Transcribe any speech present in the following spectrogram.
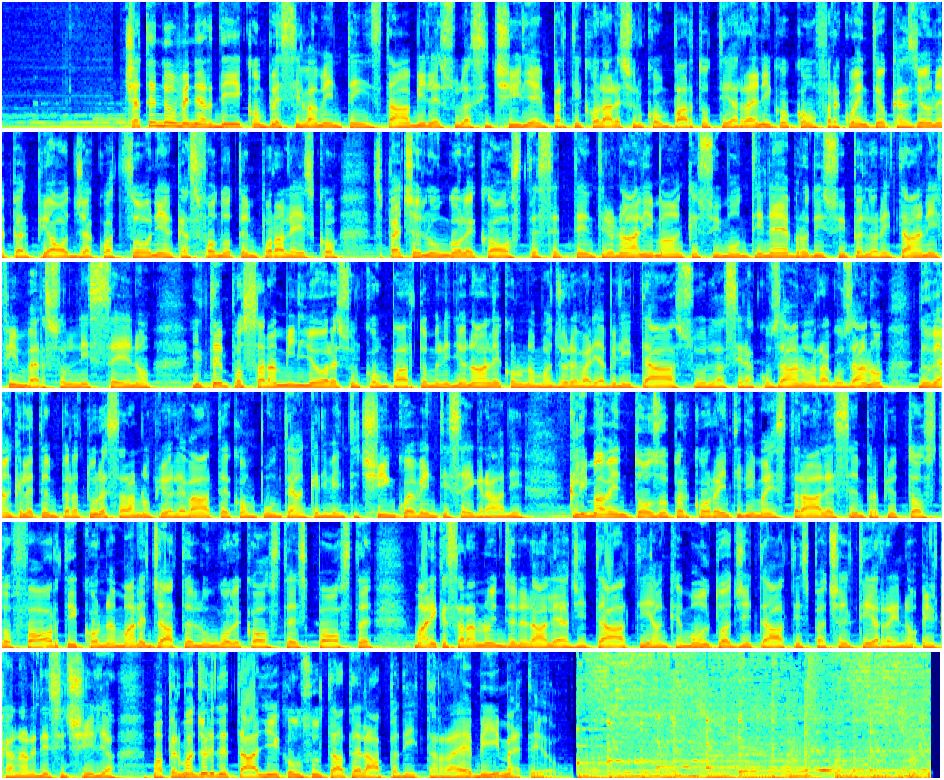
Ci attende un venerdì complessivamente instabile sulla Sicilia, in particolare sul comparto tirrenico, con frequente occasione per pioggia, acquazzoni anche a sfondo temporalesco, specie lungo le coste settentrionali, ma anche sui Monti Nebrodi, sui Peloritani, fin verso il Nisseno. Il tempo sarà migliore sul comparto meridionale, con una maggiore variabilità sul Siracusano e Ragusano, dove anche le temperature saranno più elevate, con punte anche di 25 e 26 gradi. Clima ventoso per correnti di maestrale sempre più piuttosto forti con mareggiate lungo le coste esposte, mari che saranno in generale agitati, anche molto agitati, specie il Tirreno e il canale di Sicilia. Ma per maggiori dettagli consultate l'app di 3B Meteo.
